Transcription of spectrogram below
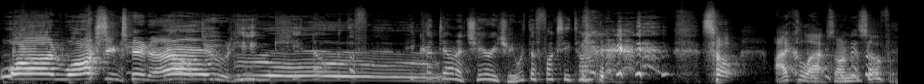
one Washington Oh, out. dude, he he, no, what the f- he cut down a cherry tree. What the fuck's he talking about? So I collapse onto the sofa.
